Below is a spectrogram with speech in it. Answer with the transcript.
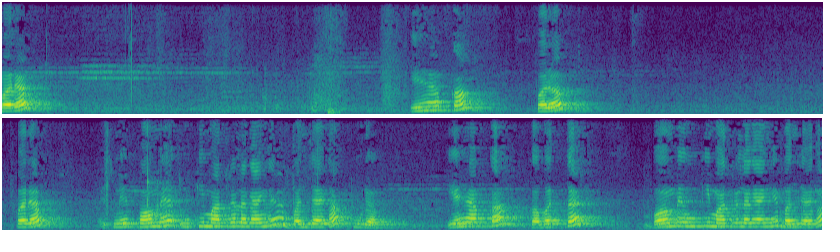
परब ये है आपका परब परब इसमें प में ऊ की मात्रा लगाएँगे, बन जाएगा पूरब। यह है आपका कबूतर। ब में ऊ की मात्रा लगाएँगे, बन जाएगा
